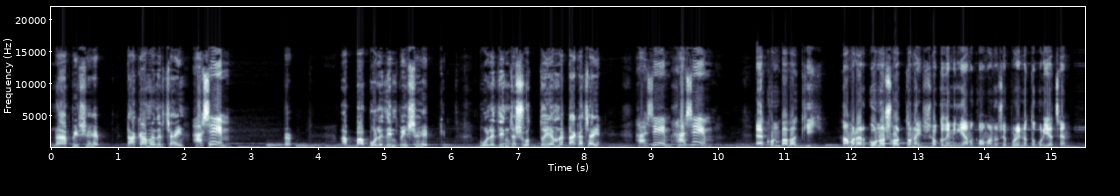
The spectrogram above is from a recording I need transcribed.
না পীর সাহেব টাকা আমাদের চাই না। হাসেম! আব্বা বলে দিন পীর সাহেবকে। বলে দিন যে সত্যই আমরা টাকা চাই। হাসেম হাসেম! এখন বাবা কি? আমার আর কোনো শর্ত নাই। সকলে মিলিয়ে আমাকে অমানুষে পরিণত করিয়াছেন।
